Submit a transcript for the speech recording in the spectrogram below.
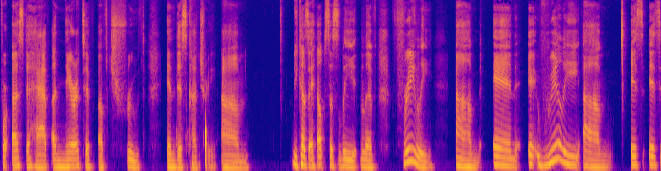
for us to have a narrative of truth in this country um because it helps us lead, live freely um and it really um it's it's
